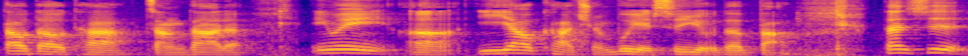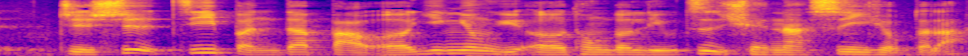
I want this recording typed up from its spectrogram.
到到他长大的，因为呃医药卡全部也是有的保，但是只是基本的保额应用于儿童的留置权呢是有的啦。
